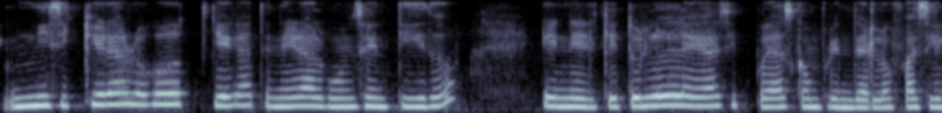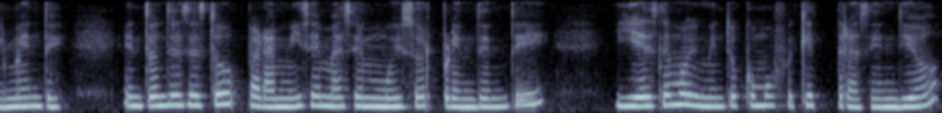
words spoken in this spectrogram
ni siquiera luego llega a tener algún sentido en el que tú lo leas y puedas comprenderlo fácilmente. Entonces esto para mí se me hace muy sorprendente y este movimiento cómo fue que trascendió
